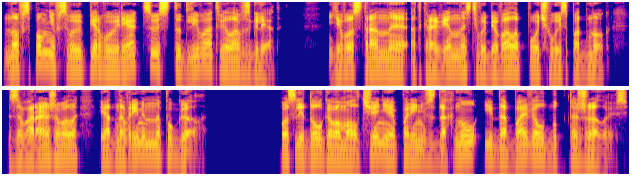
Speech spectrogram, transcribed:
но, вспомнив свою первую реакцию, стыдливо отвела взгляд. Его странная откровенность выбивала почву из-под ног, завораживала и одновременно пугала. После долгого молчания парень вздохнул и добавил, будто жалуясь.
